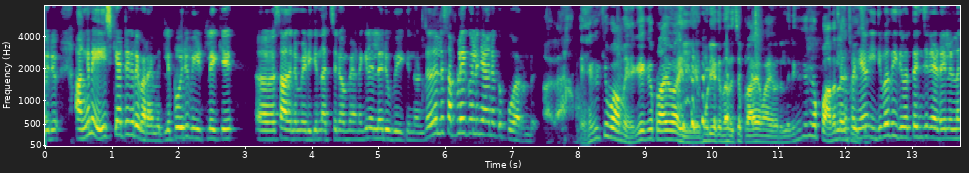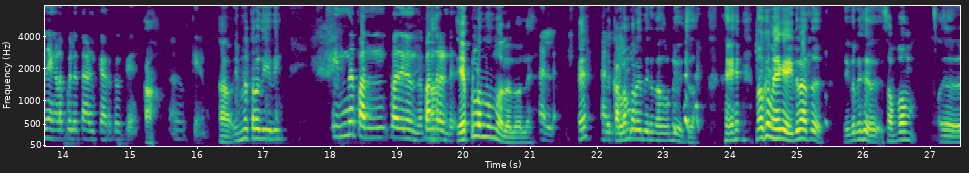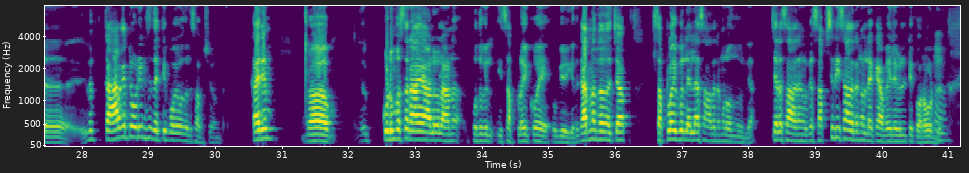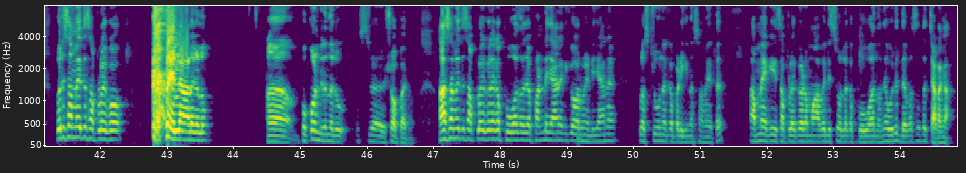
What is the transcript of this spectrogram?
ഒരു അങ്ങനെ ഏജ് കാറ്റഗറി പറയാൻ പറ്റില്ല. ഇപ്പൊ ഒരു വീട്ടിലേക്ക് ആ, സാധനം മേടിക്കുന്ന അച്ഛനും അമ്മയാണെങ്കിൽ എല്ലാവരും ഉപയോഗിക്കുന്നുണ്ട്. അതല്ല സപ്ലൈകോയിൽ ഞാനൊക്കെ പോവാറുണ്ട്. മേഘയ്ക്ക് പോവാം. മേഘയൊക്കെ പ്രായമായില്ലേ? മുടിയൊക്കെ നരച്ച പ്രായമായവരല്ലേ? നിങ്ങൾക്കൊക്കെ അപ്പൊ അതല്ല ഞാൻ ചിലപ്പോ ഞാൻ ഇരുപത് ഇരുപത്തഞ്ചിന് ഇടയിലുള്ള ഞങ്ങളെ പോലത്തെ ആൾക്കാർക്കൊക്കെ ആ. ആ ഇന്ന് എത്ര തീയതി? ഇന്ന് പതിനൊന്ന് പന്ത്രണ്ട്. ഏപ്രിൽ ഒന്നൊന്നും അല്ലല്ലോ അല്ലേ? അല്ല. ഏഹ് കള്ളം പറയുന്നിരുന്നു അതുകൊണ്ട് ചോദിച്ചതാ. ഏഹ് നോക്ക് മേഘ ഇതിനകത്ത് ഇവർക്ക് സംഭവം ഇത് ടാർഗറ്റ് ഓഡിയൻസ് തെറ്റിപ്പോയോ എന്നൊരു സംശയമുണ്ട്. കാര്യം കുടുംബസ്ഥരായ ആളുകളാണ് പൊതുവിൽ ഈ സപ്ലൈകോയെ ഉപയോഗിക്കുന്നത്. കാരണം എന്താണെന്ന് വെച്ചാൽ സപ്ലൈകോയിൽ എല്ലാ സാധനങ്ങളും ഒന്നുമില്ല. ചില സാധനങ്ങൾക്ക് സബ്സിഡി സാധനങ്ങളുടെയൊക്കെ അവൈലബിലിറ്റി കുറവുണ്ട്. ഒരു സമയത്ത് സപ്ലൈകോ എല്ലാ ആളുകളും പൊക്കോണ്ടിരുന്നൊരു ഷോപ്പായിരുന്നു. ആ സമയത്ത് സപ്ലൈക്കോയിലൊക്കെ പോകാന്ന് വെച്ചാൽ പണ്ട് ഞാൻ എനിക്ക് ഓർമ്മയുണ്ട്. ഞാൻ പ്ലസ് ടുവിനൊക്കെ പഠിക്കുന്ന സമയത്ത് അമ്മയൊക്കെ ഈ സപ്ലൈക്കോയുടെ മാവേലി സ്റ്റോറിലൊക്കെ പോകാന്ന് പറഞ്ഞാൽ ഒരു ദിവസത്തെ ചടങ്ങാണ്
